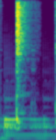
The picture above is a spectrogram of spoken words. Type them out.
you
